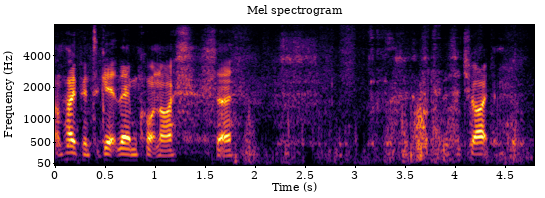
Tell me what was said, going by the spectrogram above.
So I'm hoping to get them quite nice. So let's try it.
